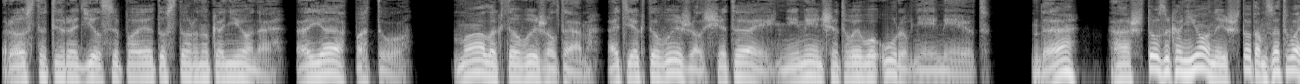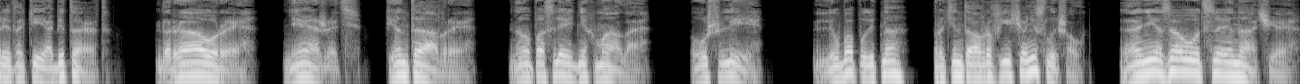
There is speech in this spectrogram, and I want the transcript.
«Просто ты родился по эту сторону каньона, а я — по ту. Мало кто выжил там, а те, кто выжил, считай, не меньше твоего уровня имеют». «Да? А что за каньоны и что там за твари такие обитают?» «Драуры, нежить, кентавры. Но последних мало. Ушли». «Любопытно. Про кентавров еще не слышал». «Они зовутся иначе.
